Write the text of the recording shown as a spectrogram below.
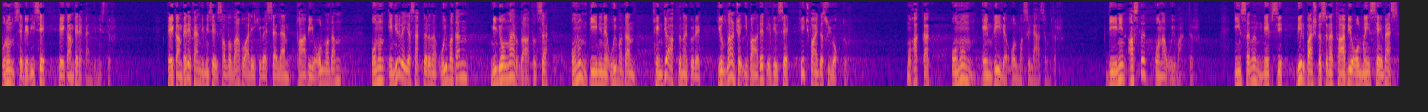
Bunun sebebi ise Peygamber Efendimiz'dir. Peygamber Efendimiz'e sallallahu aleyhi ve sellem tabi olmadan, onun emir ve yasaklarına uymadan, milyonlar dağıtılsa, onun dinine uymadan, kendi aklına göre yıllarca ibadet edilse hiç faydası yoktur. Muhakkak onun emriyle olması lazımdır. Dinin aslı ona uymaktır. İnsanın nefsi bir başkasına tabi olmayı sevmez.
